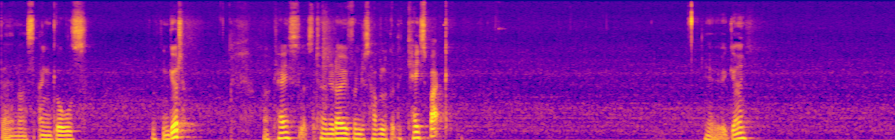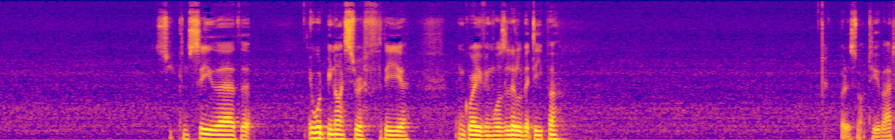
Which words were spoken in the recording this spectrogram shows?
They're nice angles, looking good. Okay, so let's turn it over and just have a look at the case back. Here we go. You can see there that it would be nicer if the uh, engraving was a little bit deeper. But it's not too bad.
